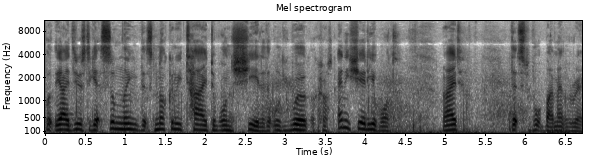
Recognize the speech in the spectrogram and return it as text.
but the idea is to get something that's not going to be tied to one shader that will work across any shader you want, right? That's supported by Mental Ray.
